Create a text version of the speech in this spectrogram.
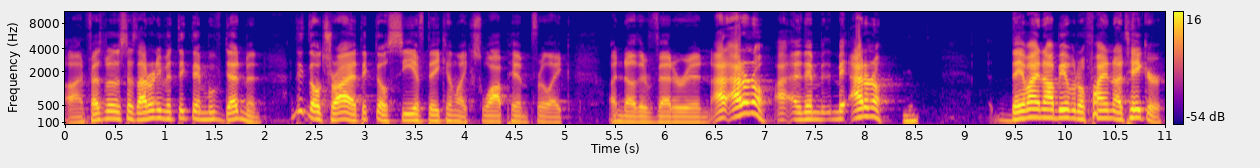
Uh, and Fezbella says I don't even think they moved Dedmon. I think they'll try. I think they'll see if they can like swap him for like another veteran. I, I don't know. I, I they, I don't know. They might not be able to find a taker.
